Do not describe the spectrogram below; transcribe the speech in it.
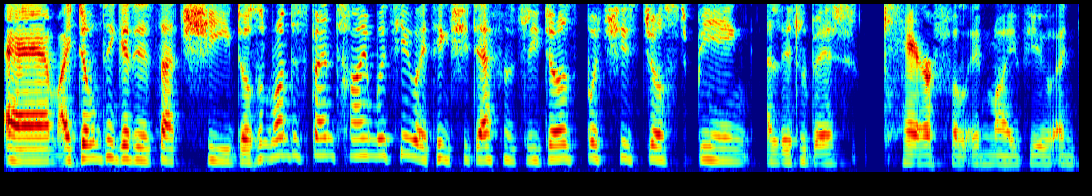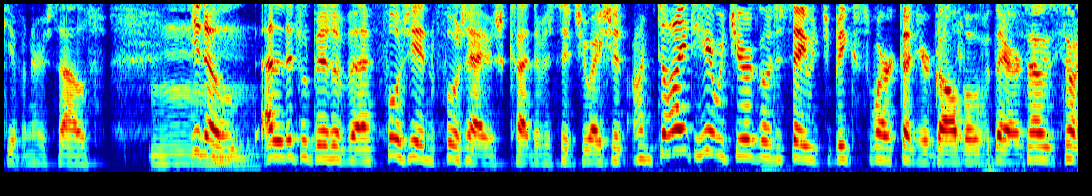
Um, I don't think it is that she doesn't want to spend time with you. I think she definitely does, but she's just being a little bit careful, in my view, and giving herself, you know, mm. a little bit of a foot in, foot out kind of a situation. I'm dying to hear what you're going to say with your big smirk on your gob over there. So, so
